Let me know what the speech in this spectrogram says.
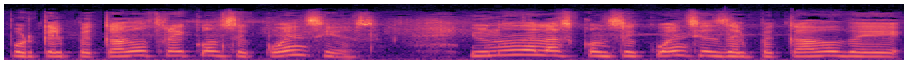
Porque el pecado trae consecuencias. Y una de las consecuencias del pecado de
